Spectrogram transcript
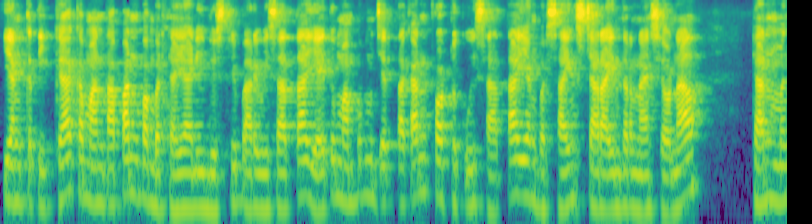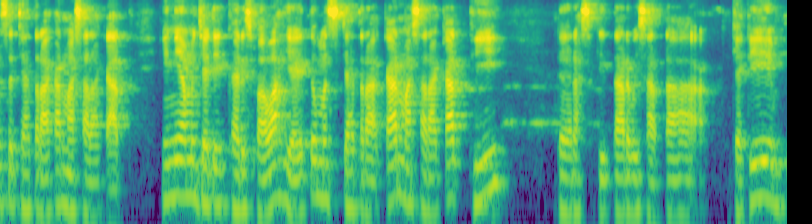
Yang ketiga, kemantapan pemberdayaan industri pariwisata yaitu mampu menciptakan produk wisata yang bersaing secara internasional dan mensejahterakan masyarakat. Ini yang menjadi garis bawah yaitu mensejahterakan masyarakat di daerah sekitar wisata. Jadi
